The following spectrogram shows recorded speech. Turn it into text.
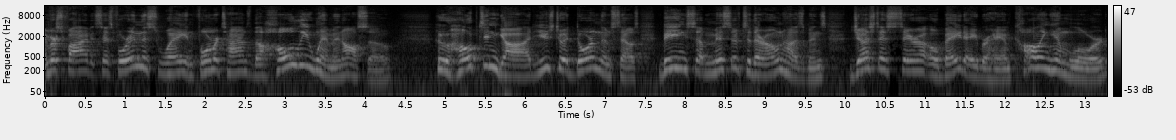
In verse 5, it says, For in this way, in former times, the holy women also, who hoped in God, used to adorn themselves, being submissive to their own husbands, just as Sarah obeyed Abraham, calling him Lord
